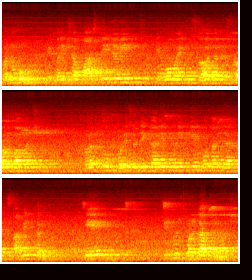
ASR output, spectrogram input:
બનવું એ પરીક્ષા પાસ થઈ જવી એ બહુ એક સહજ અને સરળ બાબત છે. પરંતુ પોલીસ અધિકારી તરીકે પોતાની જાતને સાબિત કરવી એ એટલું જ પડકારજનક છે.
